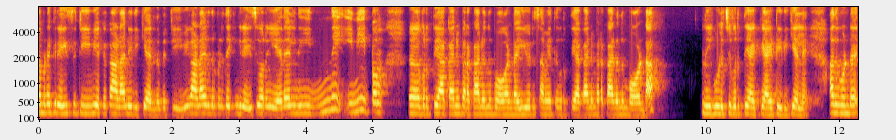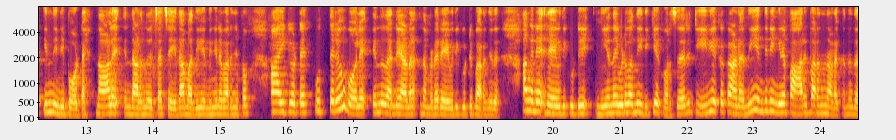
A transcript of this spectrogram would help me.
നമ്മുടെ ഗ്രേസ് ടി വി ഒക്കെ കാണാനിരിക്കുകയായിരുന്നു അപ്പം ടി വി കാണാനിരുന്നപ്പോഴത്തേക്കും ഗ്രേസ് പറഞ്ഞു ഏതായാലും നീ ഇന്ന് ഇനിയിപ്പം വൃത്തിയാക്കാനും പിറക്കാനൊന്നും പോകണ്ട. ഈ ഒരു സമയത്ത് വൃത്തിയാക്കാനും പിറക്കാനൊന്നും പോകണ്ട. നീ കുളിച്ച് വൃത്തിയാക്കി അതുകൊണ്ട് ഇന്ന് ഇനി പോട്ടെ. നാളെ എന്താണെന്ന് വെച്ചാൽ ചെയ്താൽ മതി എന്നിങ്ങനെ പറഞ്ഞപ്പം ആയിക്കോട്ടെ ഉത്തരവ് പോലെ എന്ന് തന്നെയാണ് നമ്മുടെ രേവതിക്കുട്ടി പറഞ്ഞത്. അങ്ങനെ രേവതിക്കുട്ടി നീ എന്നാ ഇവിടെ വന്ന് ഇരിക്കുക കുറച്ചു നേരം ടി വി ഒക്കെ കാണുക നീ എന്തിനാ ഇങ്ങനെ പാറി പറഞ്ഞ് നടക്കുന്നത്?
